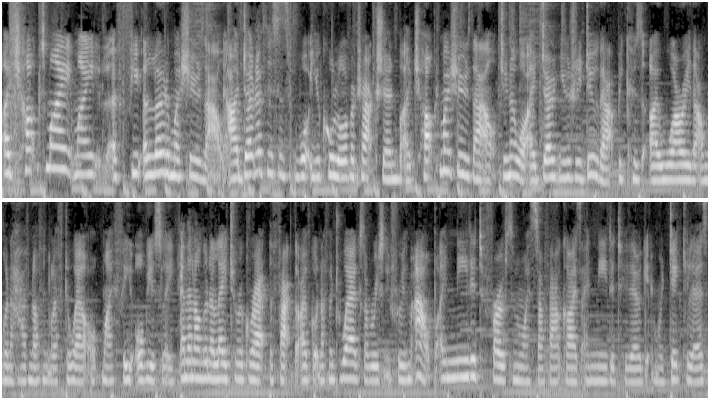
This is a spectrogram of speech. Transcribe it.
i chucked my my a few a load of my shoes out. I don't know if this is what you call law of attraction but i chucked my shoes out. Do you know what? I don't usually do that because i worry that i'm going to have nothing left to wear on my feet obviously. And then i'm going to later regret the fact that i've got nothing to wear because i recently threw them out. But i needed to throw some of my stuff out guys. I needed to. They were getting ridiculous.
